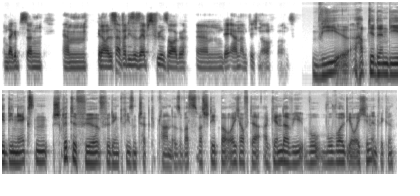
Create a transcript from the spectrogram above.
Und da gibt's dann, ähm, genau, das ist einfach diese Selbstfürsorge ähm, der Ehrenamtlichen auch bei uns. Wie äh, habt ihr denn die, die nächsten Schritte für, für den Krisenchat geplant? Also was, was steht bei euch auf der Agenda? Wie, wo, wo wollt ihr euch hinentwickeln?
